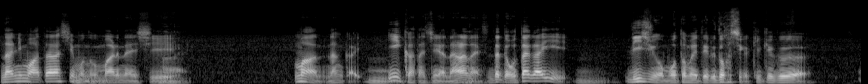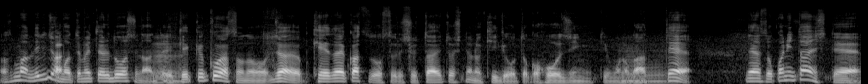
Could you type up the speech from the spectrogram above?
何も新しいもの生まれないし、はい。まあなんかうん。いい形にはならないです。だってお互いうん。利潤を求めてる同士が結局あまあ、理事を求めてる同士なんで、うん。結局はそのじゃあ経済活動する主体としての企業とか法人っていうものがあって、でそこに対して、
